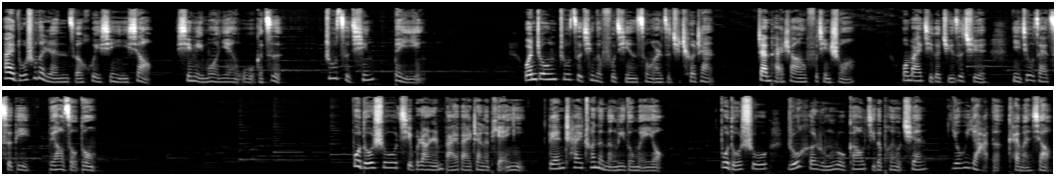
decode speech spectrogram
爱读书的人则会心一笑，心里默念五个字：“朱自清背影。”文中朱自清的父亲送儿子去车站，站台上父亲说：“我买几个橘子去，你就在此地，不要走动。”不读书岂不让人白白占了便宜，连拆穿的能力都没有？不读书，如何融入高级的朋友圈？优雅的开玩笑。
